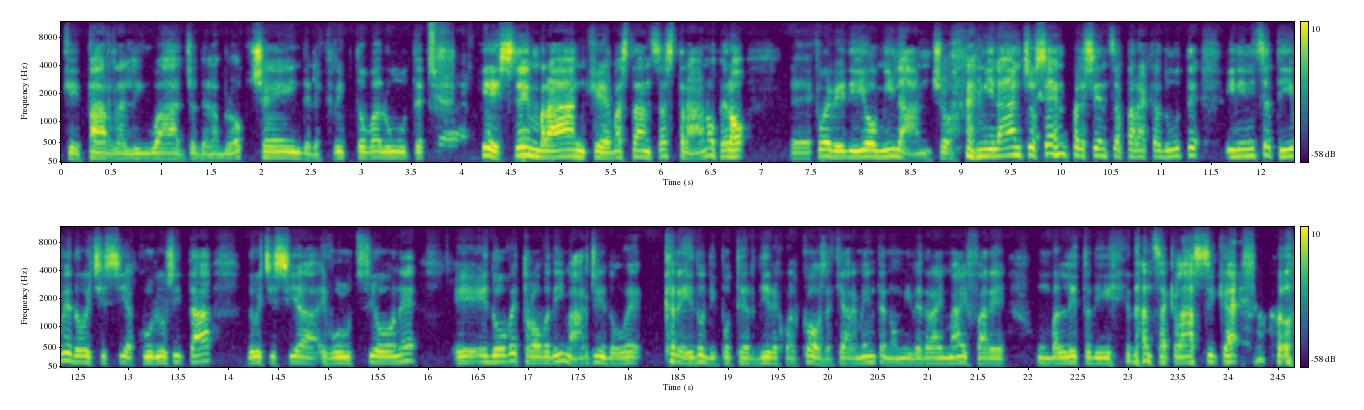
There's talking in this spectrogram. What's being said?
che parla il linguaggio della blockchain, delle criptovalute, certo. che sembra anche abbastanza strano, però eh, come vedi io mi lancio, mi lancio sempre senza paracadute in iniziative dove ci sia curiosità, dove ci sia evoluzione e, e dove trovo dei margini dove credo di poter dire qualcosa. Chiaramente non mi vedrai mai fare un balletto di danza classica o,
